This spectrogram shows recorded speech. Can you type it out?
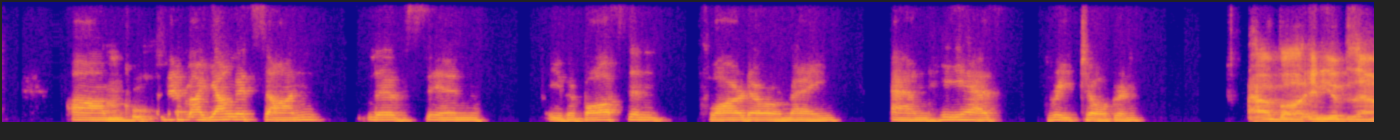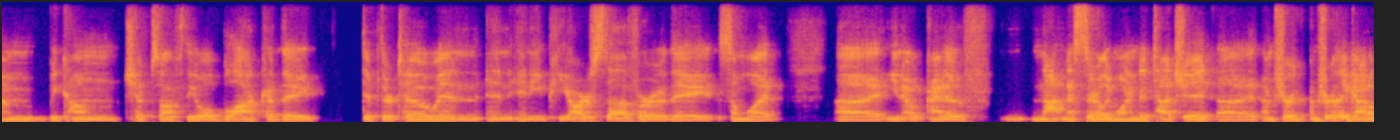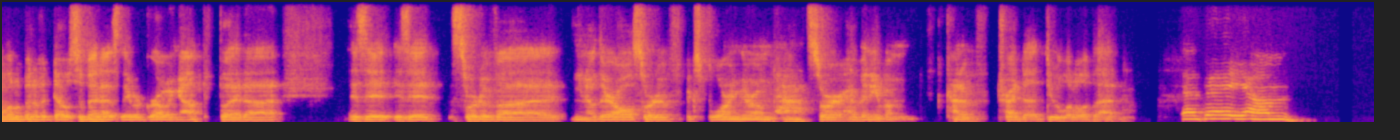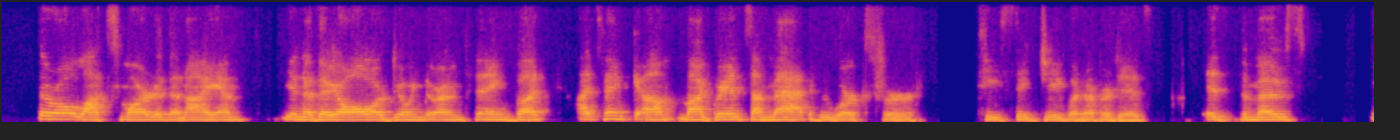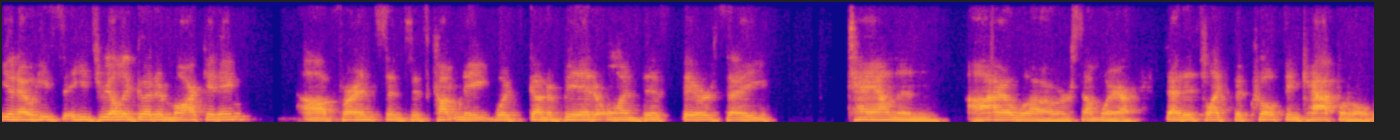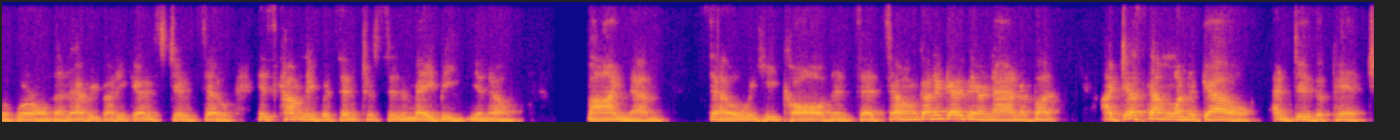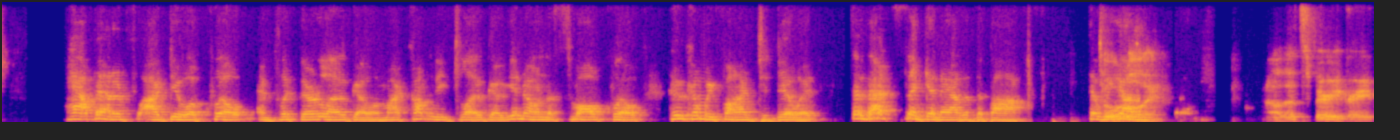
um, oh, cool. And then my youngest son lives in either Boston, Florida, or Maine, and he has three children. Have uh, any of them become chips off the old block? Have they dipped their toe in in any PR stuff, or are they somewhat uh, you know, kind of not necessarily wanting to touch it. Uh, I'm sure I'm sure they got a little bit of a dose of it as they were growing up, but uh, is it is it sort of uh, you know they're all sort of exploring their own paths, or have any of them kind of tried to do a little of that? And they um, they're all a lot smarter than I am. You know, they all are doing their own thing, but I think um, my grandson Matt, who works for TCG, whatever it is, is the most, you know, he's he's really good at marketing. Uh, for instance, his company was going to bid on this. There's a town in Iowa or somewhere that is like the quilting capital of the world that everybody goes to. So his company was interested in maybe, you know, buying them. So he called and said, So I'm going to go there, Nana, but I just don't want to go and do the pitch. How about if I do a quilt and put their logo and my company's logo, you know, on a small quilt? Who can we find to do it? So that's thinking out of the box. So totally. we got. Oh, that's very great.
